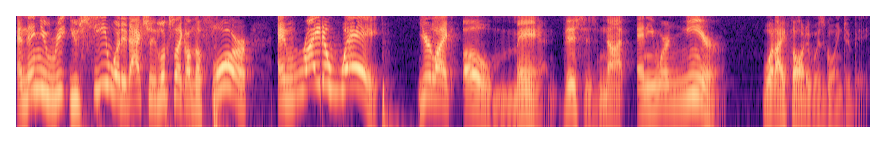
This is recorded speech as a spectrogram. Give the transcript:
And then you, re- you see what it actually looks like on the floor, and right away, you're like, oh man, this is not anywhere near what I thought it was going to be.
